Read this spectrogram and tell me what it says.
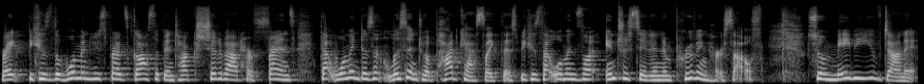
right? Because the woman who spreads gossip and talks shit about her friends, that woman doesn't listen to a podcast like this because that woman's not interested in improving herself. So maybe you've done it.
